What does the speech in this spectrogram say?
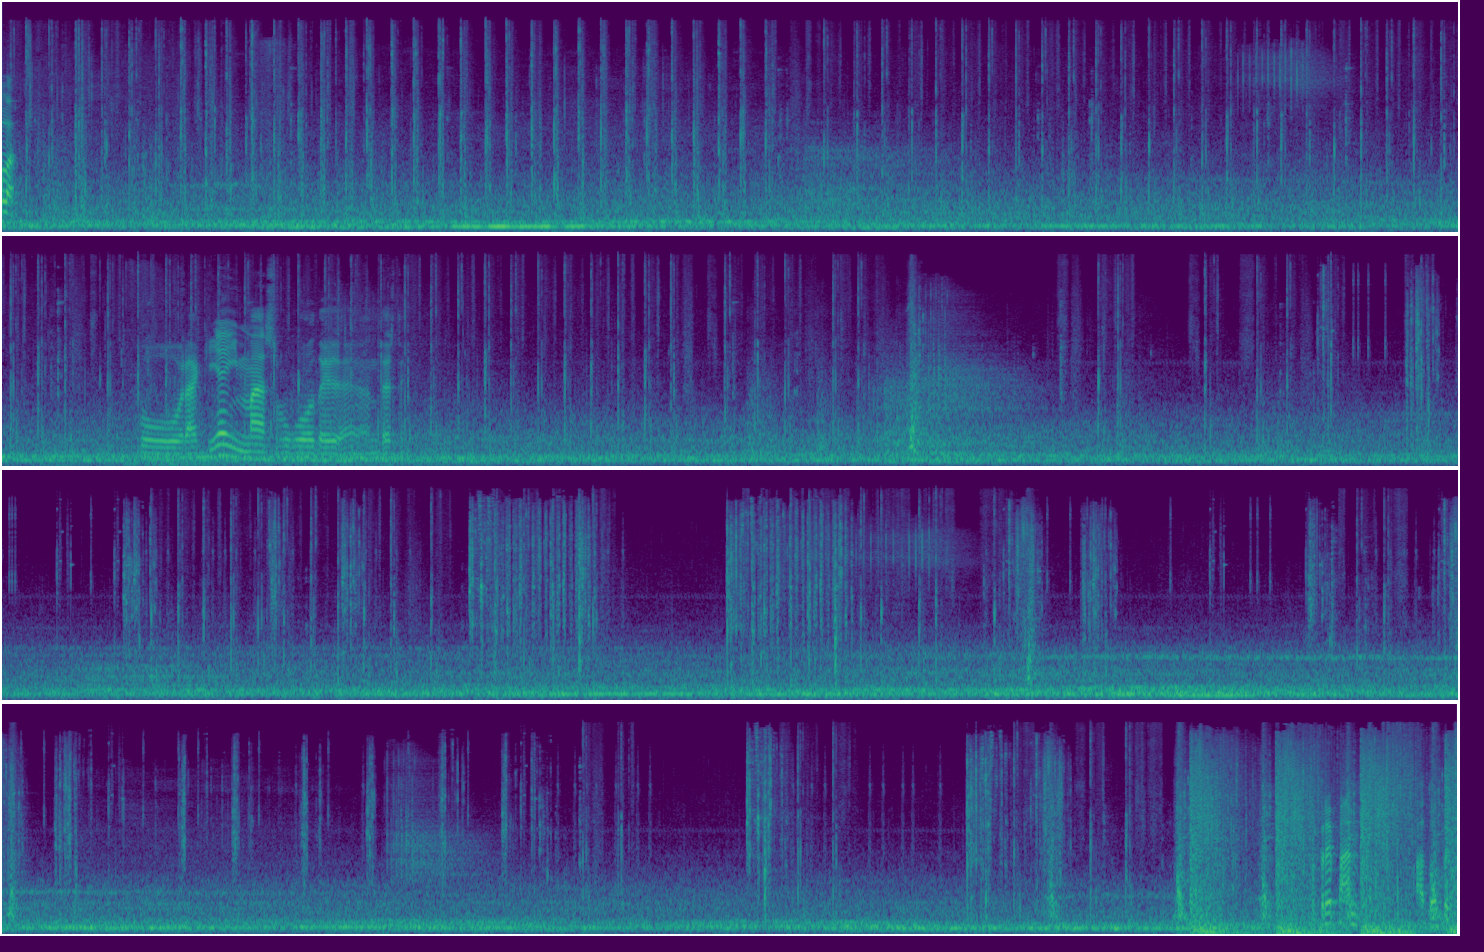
Hola. Por aquí hay más jugo de, de este. Encontré pan. A tope.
